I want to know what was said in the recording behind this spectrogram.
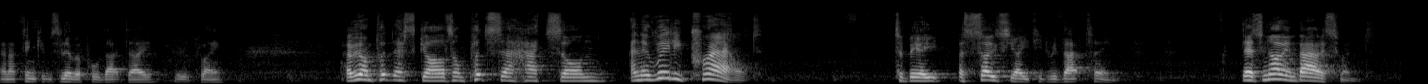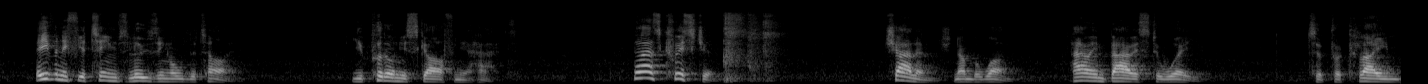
and I think it was Liverpool that day we were playing. Everyone put their scarves on, puts their hats on, and they're really proud to be associated with that team. There's no embarrassment. Even if your team's losing all the time, you put on your scarf and your hat. Now, as Christians, challenge number one how embarrassed are we to proclaim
